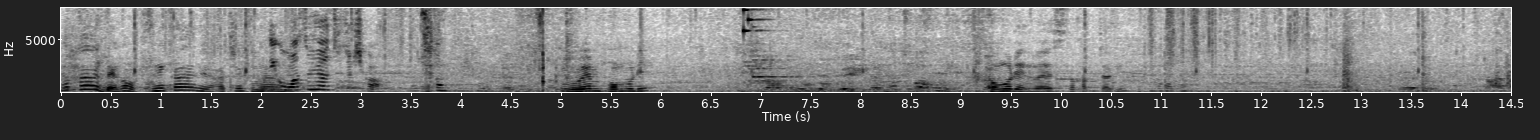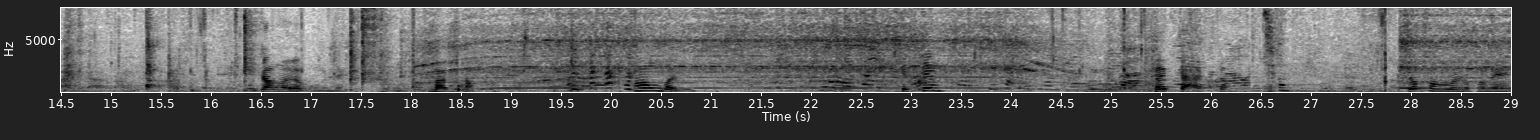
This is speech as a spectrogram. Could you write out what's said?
하하 내가 없으니까 아주 그냥 이거 와서 해야지, 자식아. 웬 버무리? 버무리는 왜 했어 갑자기? 오장을 먹는데 음, 맛있다 사온 거지 그치? 절대 알았어 추억 선물로 보낸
